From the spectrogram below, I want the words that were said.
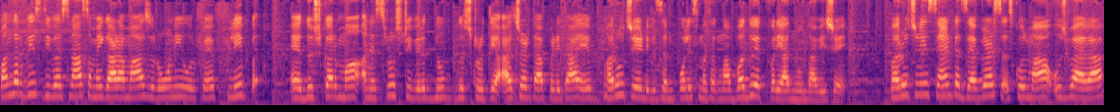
પંદર વીસ દિવસના સમયગાળામાં જ રોની ઉર્ફે ફ્લિપ એ દુષ્કર્મ અને સૃષ્ટિ વિરુદ્ધનું દુષ્કૃત્ય આચરતા પીડિતાએ ભરૂચ એ ડિવિઝન પોલીસ મથકમાં વધુ એક ફરિયાદ નોંધાવી છે. ભરૂચની સેન્ટ ઝેવિયર્સ સ્કૂલમાં ઉજવાયેલા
